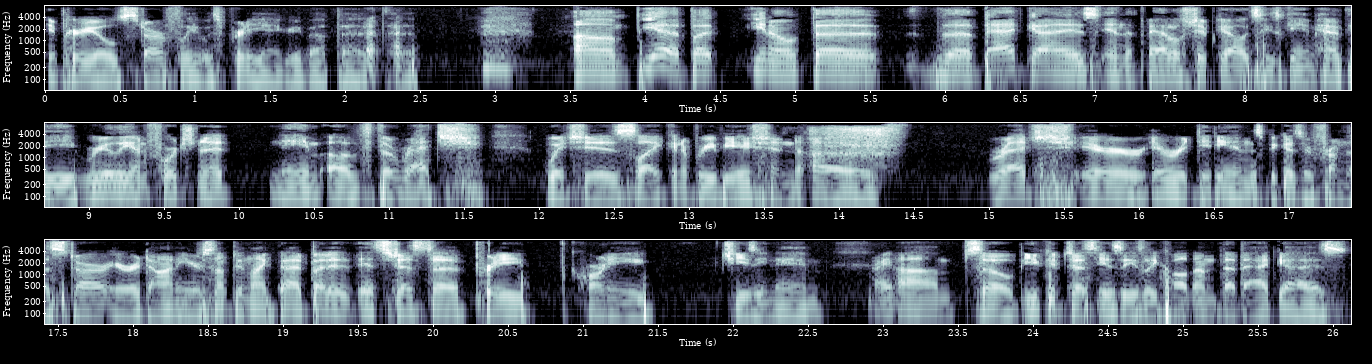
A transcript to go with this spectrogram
Imperial Starfleet was pretty angry about that. that- um, yeah, but you know the the bad guys in the Battleship Galaxies game have the really unfortunate name of the Wretch, which is like an abbreviation of Wretch Ir- Iridians because they're from the star Iridani or something like that. But it, it's just a pretty corny, cheesy name. Right. Um, so you could just as easily call them the bad guys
